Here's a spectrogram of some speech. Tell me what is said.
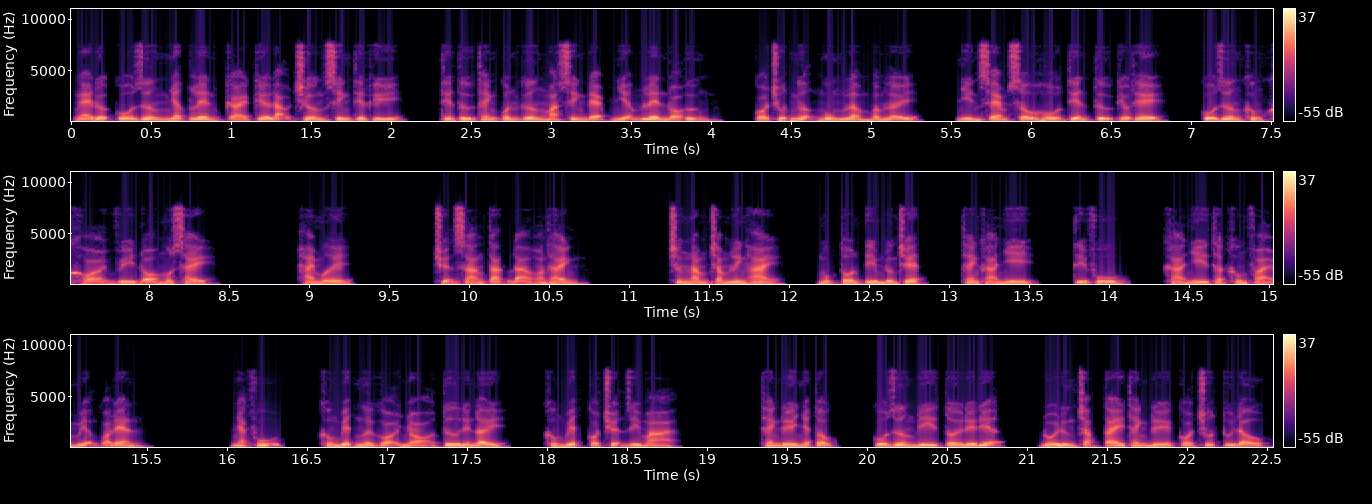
Nghe được cố dương nhắc lên cái kia đạo trường sinh thiên khí, tiên tử thanh quân gương mặt xinh đẹp nhiễm lên đỏ ửng, có chút ngượng ngùng lẩm bẩm lấy, nhìn xem xấu hổ tiên tử kiểu thê, cố dương không khỏi vì đó một say. Hai mươi. Chuyện sáng tác đã hoàn thành. Chương năm trăm linh hai, mục tôn tìm đường chết, thanh khả nhi, Tỷ phu, khả nhi thật không phải miệng quá đen. Nhạc phụ, không biết ngươi gọi nhỏ tư đến đây, không biết có chuyện gì mà. Thanh đế nhất tộc, cố dương đi tới đế điện, đối đứng chắp tay thanh đế có chút túi đầu.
